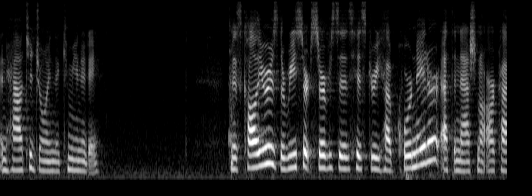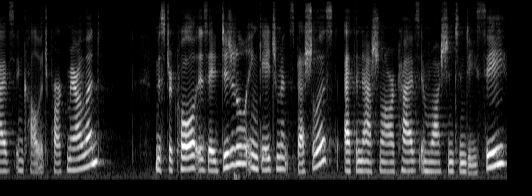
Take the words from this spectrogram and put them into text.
and how to join the community. Ms. Collier is the Research Services History Hub Coordinator at the National Archives in College Park, Maryland. Mr. Cole is a Digital Engagement Specialist at the National Archives in Washington, D.C.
